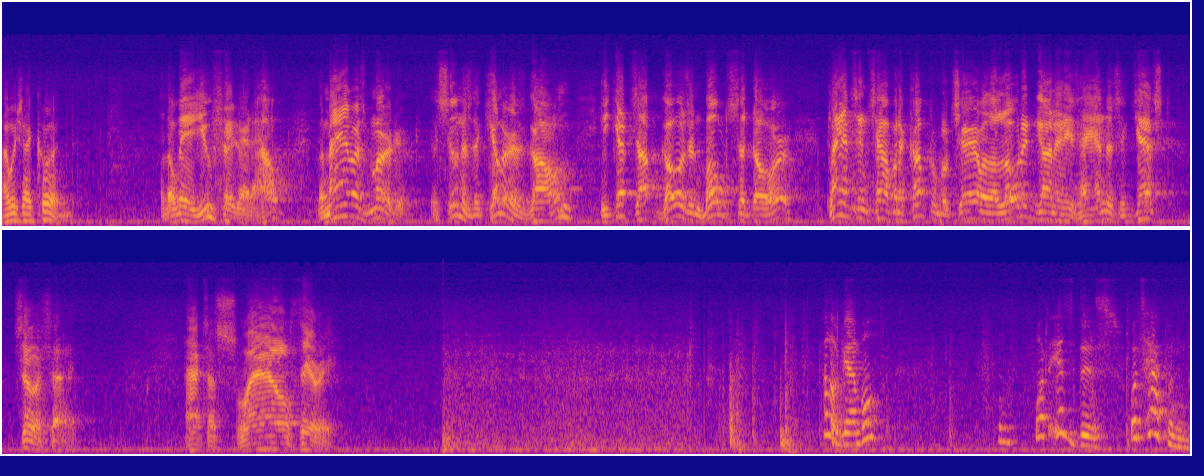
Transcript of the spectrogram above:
I wish I could. The way you figure it out, the man was murdered. As soon as the killer is gone, he gets up, goes and bolts the door, plants himself in a comfortable chair with a loaded gun in his hand to suggest suicide. That's a swell theory. Hello, Gamble. Well, What is this? What's happened?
